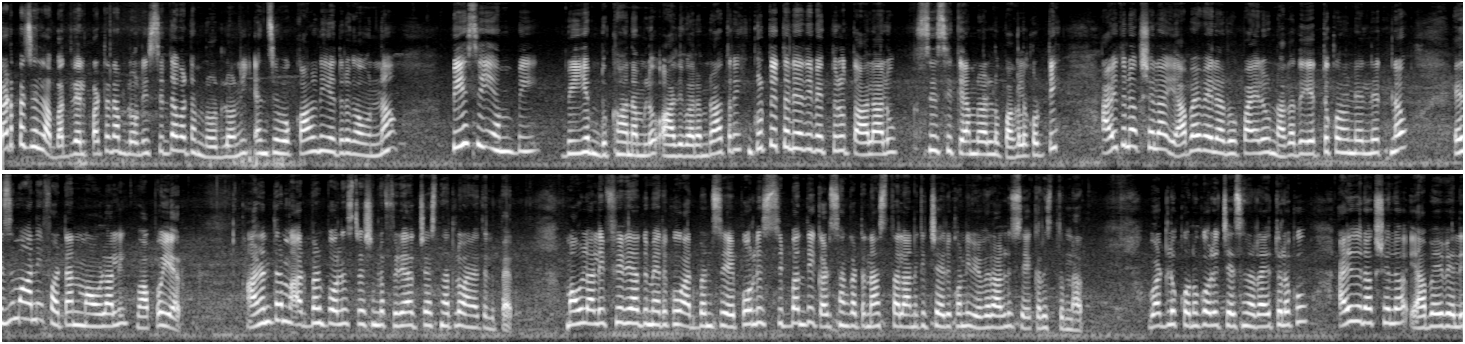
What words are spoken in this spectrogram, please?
కడప జిల్లా బద్వేల్ పట్టణంలోని సిద్ధవటం రోడ్లోని ఎన్సీఓ కాలనీ ఎదురుగా ఉన్న పీసీఎంబీ బియ్యం దుకాణంలో ఆదివారం రాత్రి గుర్తు తెలియని వ్యక్తులు తాళాలు సీసీ కెమెరాలను పగలకొట్టి ఐదు లక్షల యాభై వేల రూపాయలు నగదు ఎత్తుకొని వెళ్ళినట్లు యజమాని ఫటాన్ మౌలాలి వాపోయారు. అనంతరం అర్బన్ పోలీస్ స్టేషన్లో ఫిర్యాదు చేసినట్లు ఆయన తెలిపారు. మౌలాలి ఫిర్యాదు మేరకు అర్బన్ సిఐ పోలీస్ సిబ్బంది ఘట సంఘటనా స్థలానికి చేరుకొని వివరాలు సేకరిస్తున్నారు. వడ్లు కొనుగోలు చేసిన రైతులకు ఐదు లక్షల యాభై వేలు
